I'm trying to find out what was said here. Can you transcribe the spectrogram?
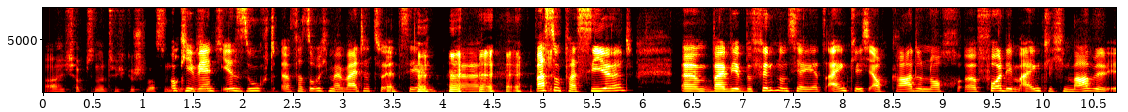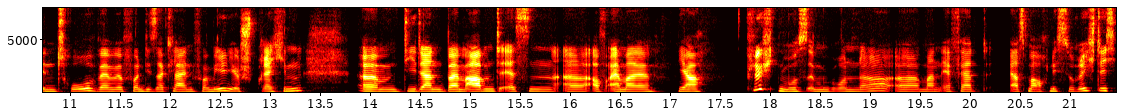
Ah, ich habe es natürlich geschlossen. Okay, während ihr sucht, äh, versuche ich mal weiter zu erzählen, äh, was so passiert. Ähm, weil wir befinden uns ja jetzt eigentlich auch gerade noch äh, vor dem eigentlichen Marvel-Intro, wenn wir von dieser kleinen Familie sprechen, ähm, die dann beim Abendessen äh, auf einmal, ja, flüchten muss im Grunde. Äh, man erfährt erstmal auch nicht so richtig,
